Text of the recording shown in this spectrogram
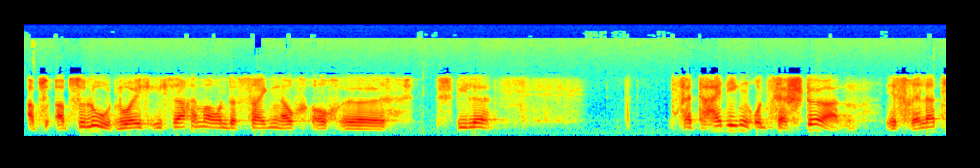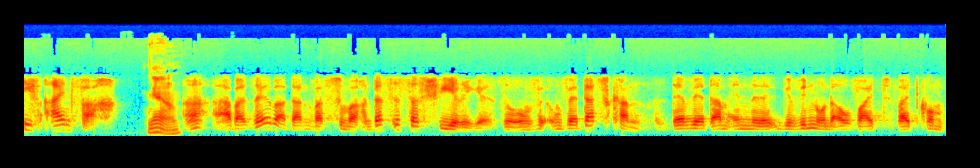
Abs absolut. Nur ich, ich sage immer, und das zeigen auch, auch äh, Spiele, verteidigen und zerstören ist relativ einfach. Ja. Aber selber dann was zu machen, das ist das Schwierige. So, und wer das kann, der wird am Ende gewinnen und auch weit, weit kommen.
